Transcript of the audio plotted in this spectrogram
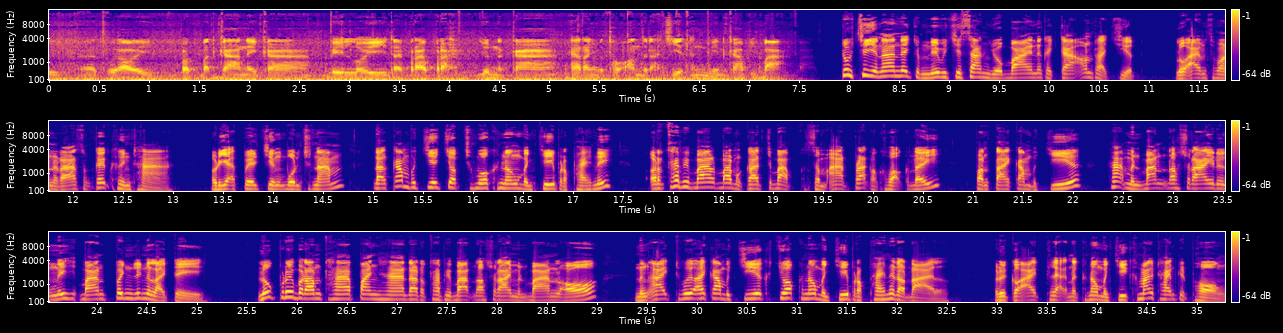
ធ្វើឲ្យប្រតិបត្តិការនៃការវេលុយដែលប្រើប្រាស់យន្តការហិរញ្ញវត្ថុអន្តរជាតិហ្នឹងមានការពិបាក ទោះជាយ៉ាងណាអ្នកជំនាញវិទ្យាសាស្ត្រនយោបាយនិងកិច្ចការអន្តរជាតិលោកអែមសវណ្ណរាសង្កេតឃើញថារយៈពេលជាង4ឆ្នាំដែលកម្ពុជាជាប់ឈ្មោះក្នុងបញ្ជីប្រភេទនេះរដ្ឋាភិបាលបានបង្កើតច្បាប់សម្អាតប្រាក់កខ្វក់ក្តីប៉ុន្តែកម្ពុជាហាក់មិនបានដោះស្រាយរឿងនេះបានពេញលេញនៅឡើយទេលោកព្រួយបារម្ភថាបញ្ហាដែលរដ្ឋាភិបាលដោះស្រាយមិនបានល្អនឹងអាចធ្វើឲ្យកម្ពុជាខ្ជាប់ក្នុងបញ្ជីប្រភេទនេះដដែលឬក៏អាចធ្លាក់នៅក្នុងបញ្ជីខ្មៅថែមទៀតផង។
